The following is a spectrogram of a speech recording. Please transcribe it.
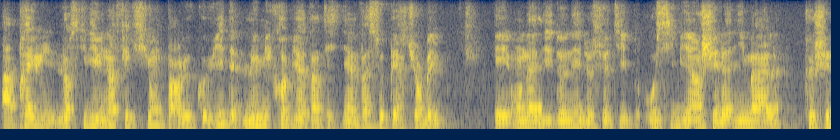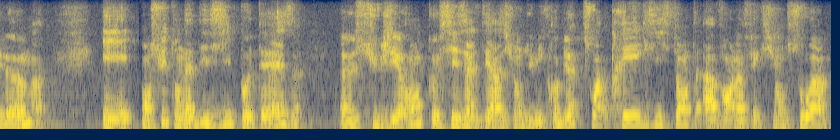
après, lorsqu'il y a une infection par le Covid, le microbiote intestinal va se perturber. Et on a des données de ce type aussi bien chez l'animal que chez l'homme. Et ensuite, on a des hypothèses euh, suggérant que ces altérations du microbiote, soit préexistantes avant l'infection, soit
